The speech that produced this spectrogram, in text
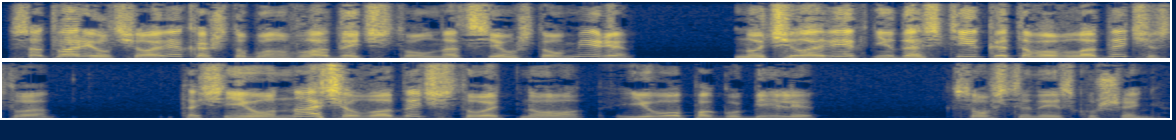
сотворил человека, чтобы он владычествовал над всем, что в мире, но человек не достиг этого владычества, точнее, он начал владычествовать, но его погубили собственные искушения.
